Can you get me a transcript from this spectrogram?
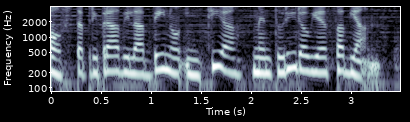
Ovsta pripravila Beno in Tija, mentoriral je Fabian.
